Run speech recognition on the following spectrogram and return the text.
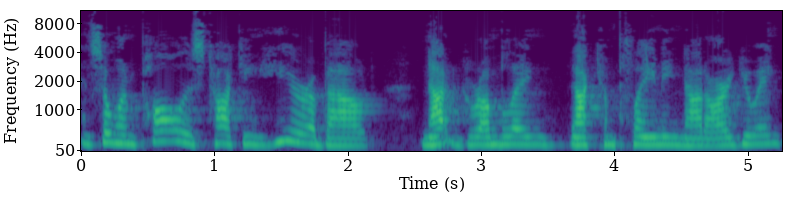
And so when Paul is talking here about not grumbling, not complaining, not arguing,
